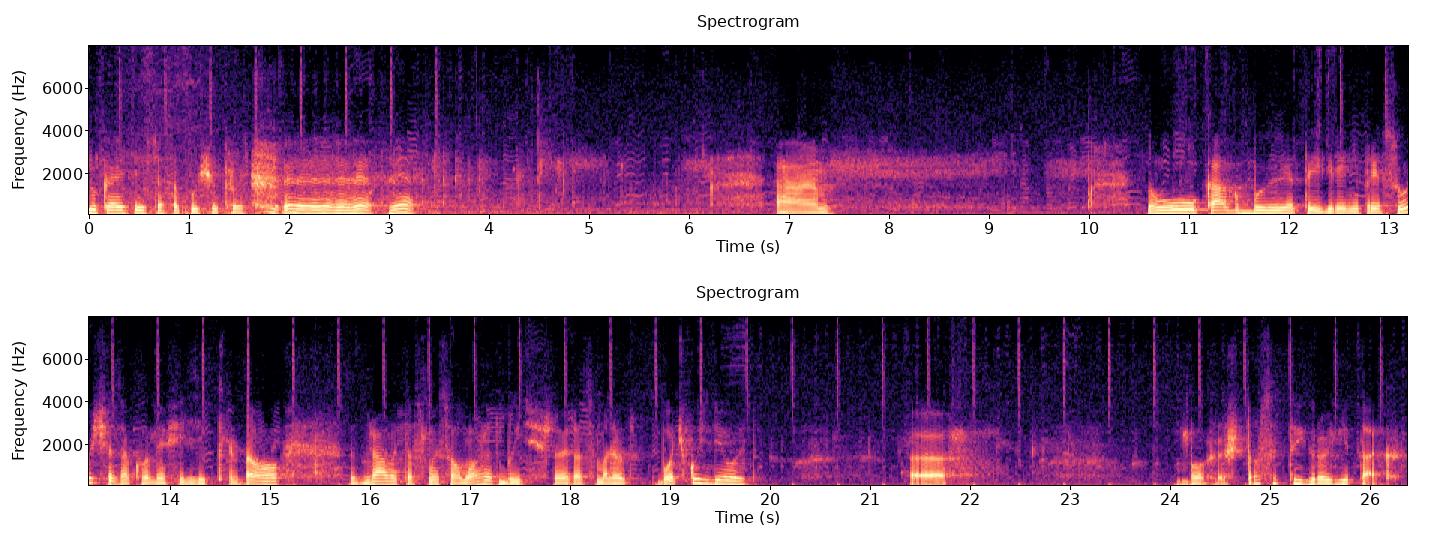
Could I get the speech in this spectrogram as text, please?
Ну-ка, я сейчас опущу трость. Э, э, э. А, ну, как бы этой игре не присущи законы физики, но здравый-то смысл может быть, что этот самолет бочку сделает. Э, Боже, что с этой игрой не так?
